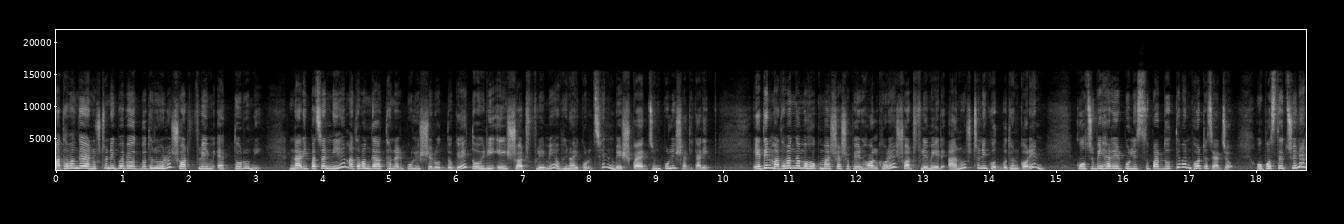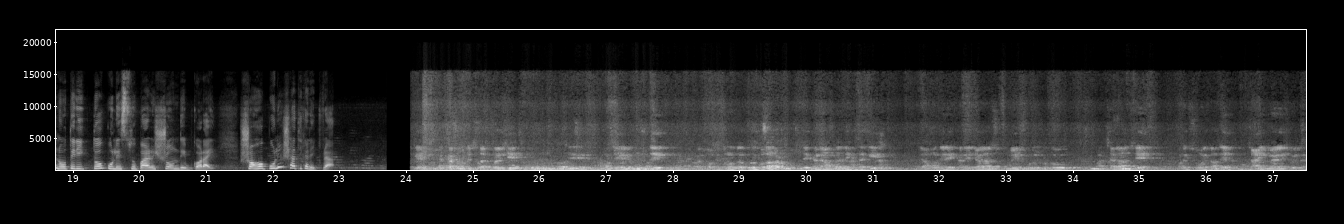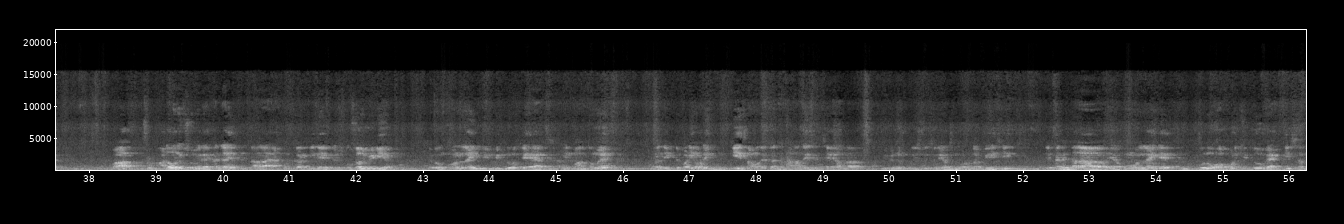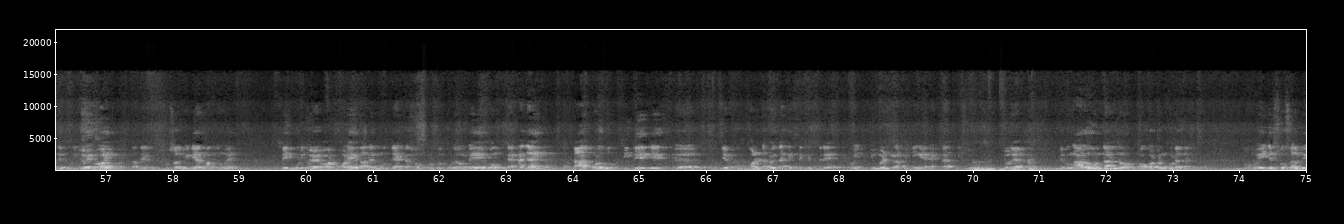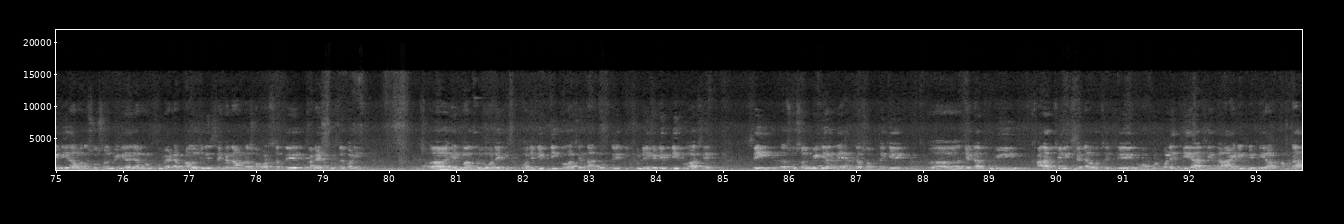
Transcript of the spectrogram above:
মাথাভাঙ্গায় আনুষ্ঠানিকভাবে উদ্বোধন হলো শর্ট ফিল্ম এক তরুণী। নারী পাচার নিয়ে মাথাভাঙ্গা থানার পুলিশের উদ্যোগে তৈরি এই শর্ট ফিল্মে অভিনয় করেছেন বেশ কয়েকজন পুলিশ আধিকারিক। এদিন মাথাভাঙ্গা মহকুমা শাসকের হল ঘরে শর্ট ফিল্মের আনুষ্ঠানিক উদ্বোধন করেন কোচবিহারের পুলিশ সুপার দত্তিমান ভট্টাচার্য। উপস্থিত ছিলেন অতিরিক্ত পুলিশ সুপার সন্দীপ গড়াই সহ পুলিশ আধিকারিকরা। একটা প্রচেষ্টা করেছি, যে আমাদের সচেতনতা গড়ে তোলা, যেখানে আমরা দেখে থাকি যে আমাদের এখানে যারা স্কুলে ছোট ছোট বাচ্চারা আছে, অনেক সময় তাদের চাইল্ড ম্যারেজ হয়ে থাকে। বা আরও অনেক সময় দেখা যায়, তারা এখনকার দিনে সোশ্যাল মিডিয়া এবং অনলাইন বিভিন্ন যে অ্যাপ এর মাধ্যমে আমরা দেখতে পারি, অনেক কেস আমাদের কাছে থানাতে এসেছে, আমরা বিভিন্ন পুলিশ স্টেশনে এরকম ঘটনা পেয়েছি, যেখানে তারা এরকম অনলাইনে কোনো অপরিচিত ব্যক্তির সাথে পরিচয় হয় তাদের সোশ্যাল মিডিয়ার মাধ্যমে সেই পরিচয় হওয়ার পরে তাদের মধ্যে একটা সম্পর্ক গড়ে ওঠে এবং দেখা যায় তার পরবর্তীতে যে যে ফলটা হয়ে থাকে, সেক্ষেত্রে ওই হিউম্যান ট্রাফিকিং এর একটা ইস্যু চলে আসে এবং আরও অন্যান্য অঘটন ঘটে থাকে। তো এই যে সোশ্যাল মিডিয়া আমাদের সোশ্যাল মিডিয়া যেমন খুব একটা ভালো জিনিস, সেখানে আমরা সবার সাথে কানেক্ট করতে পারি। এর মাধ্যমে অনেক পজিটিভ দিকও আছে, তার মধ্যে কিছু নেগেটিভ দিকও আছে। সেই সোশ্যাল মিডিয়াতে একটা সব থেকে যেটা খুবই খারাপ জিনিস, সেটা হচ্ছে যে অপর পারে যে আছে, তার আইডেন্টিটি আমরা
